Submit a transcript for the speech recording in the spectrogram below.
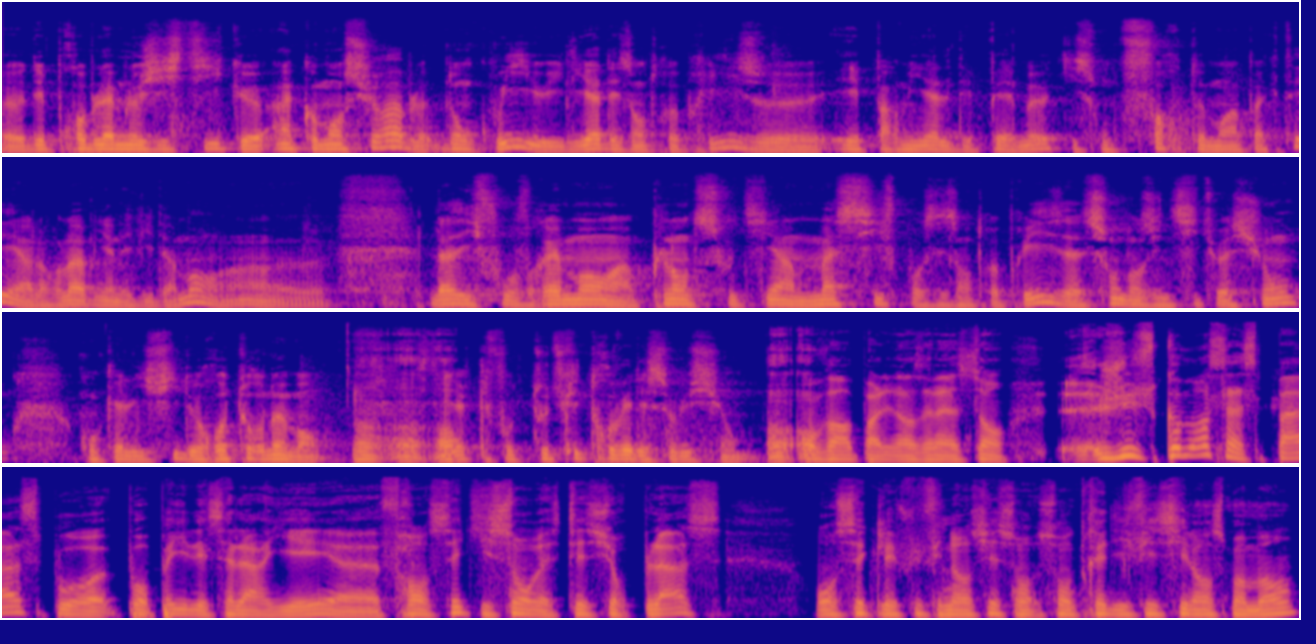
Euh, des problèmes logistiques euh, incommensurables. Donc oui, il y a des entreprises, euh, et parmi elles des PME, qui sont fortement impactées. Alors là, bien évidemment, hein, là, il faut vraiment un plan de soutien massif pour ces entreprises. Elles sont dans une situation qu'on qualifie de retournement. C'est-à-dire qu'il faut tout de suite trouver des solutions. On, va en parler dans un instant. Juste comment ça se passe pour, pour payer les salariés français qui sont restés sur place on sait que les flux financiers sont, très difficiles en ce moment.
